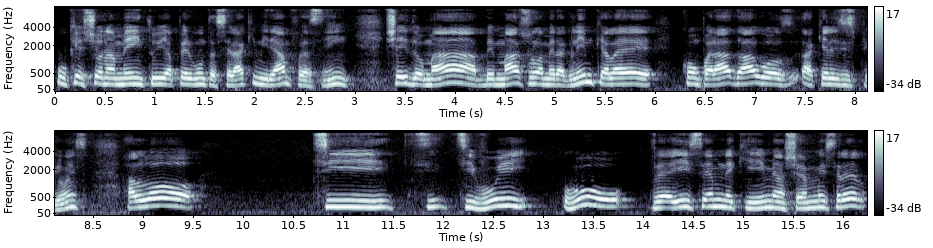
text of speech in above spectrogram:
o questionamento e a pergunta: será que Miriam foi assim? Sheidomá, Bemashula Meraglim, que ela é comparada a algo aos, aqueles espiões? Alô, Tzivui Hu Veisem Nekim Hashem Israel.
